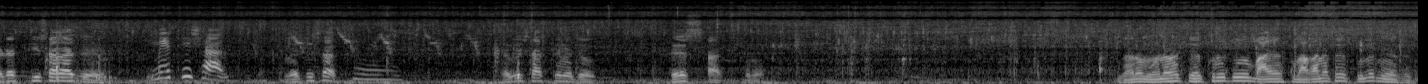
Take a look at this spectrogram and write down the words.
এটা কি শাক আছে? মেথি শাক। মেথি শাক? হেভি শাক কিনেছো। ফ্রেশ শাক পুরো। যেন মনে হচ্ছে এক্ষুনি তুমি বাগানে থেকে তুলে নিয়ে এসেছ।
